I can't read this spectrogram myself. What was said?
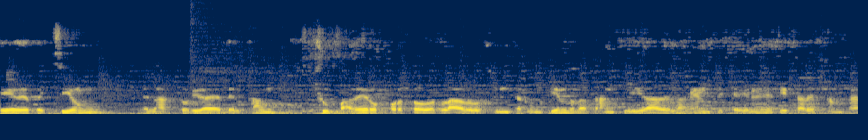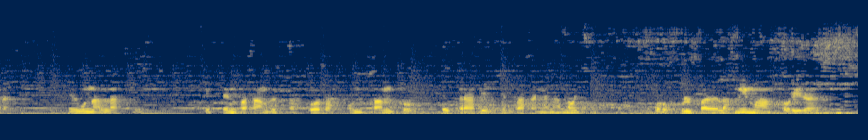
Qué detección de las autoridades del CAN. Chupaderos por todos lados, interrumpiendo la tranquilidad de la gente que necesita descansar. Es una lástima que estén pasando estas cosas con tanto de que pasan en la noche por culpa de las mismas autoridades.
